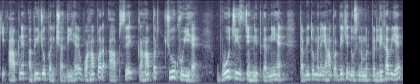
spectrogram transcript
कि आपने अभी जो परीक्षा दी है, वहाँ पर आपसे कहाँ पर चूक हुई है, वो चीज़ चिन्हित करनी है। तभी तो मैंने यहाँ पर, देखिए, दूसरे नंबर पर लिखा भी है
